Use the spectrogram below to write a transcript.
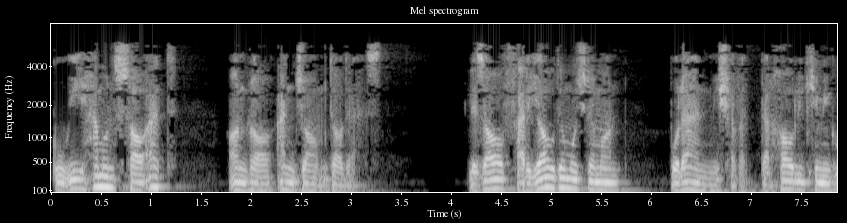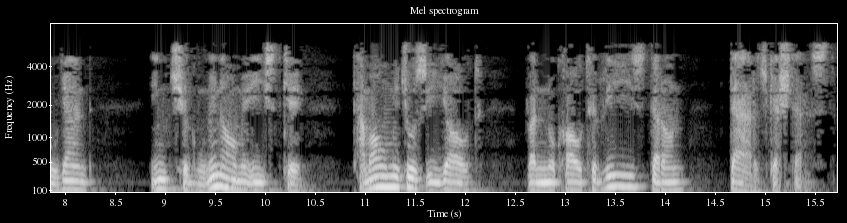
گویی همان ساعت آن را انجام داده است. لذا فریاد مجرمان بلند می شود در حالی که می‌گویند این چگونه نامه است که تمام جزئیات و نکات ریز در آن درج گشته است.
